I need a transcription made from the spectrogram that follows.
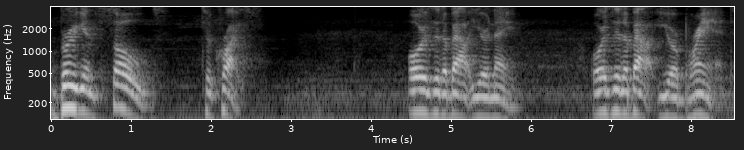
bringing souls to Christ? Or is it about your name? Or is it about your brand?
